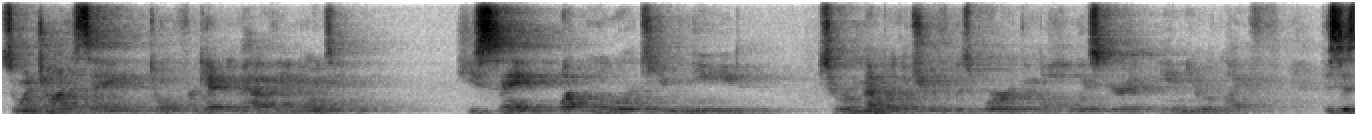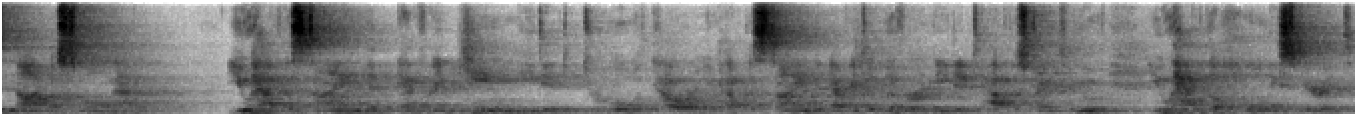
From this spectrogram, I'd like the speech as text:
So when John is saying, don't forget you have the anointing, he's saying, what more do you need to remember the truth of his word than the Holy Spirit in your life? This is not a small matter. You have the sign that every king needed to rule with power. You have the sign that every deliverer needed to have the strength to move. You have the Holy Spirit.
